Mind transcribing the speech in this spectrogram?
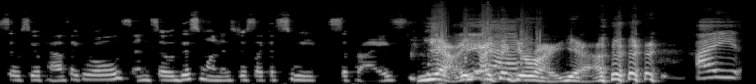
sociopathic roles, and so this one is just like a sweet surprise. Yeah, I, I think you're right. Yeah. I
